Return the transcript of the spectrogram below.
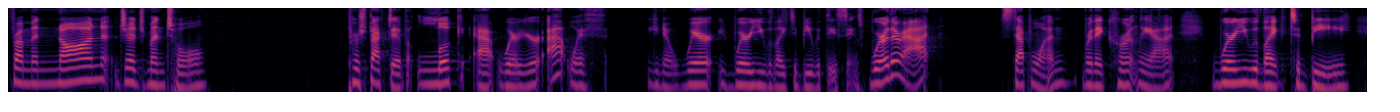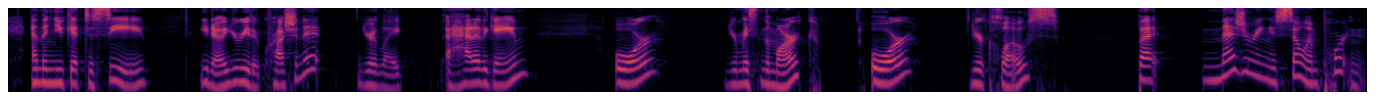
from a non judgmental perspective, look at where you're at with, you know, where where you would like to be with these things, where they're at, step one, where they currently at, where you would like to be. And then you get to see, you know, you're either crushing it, you're like ahead of the game, or you're missing the mark, or you're close. But measuring is so important,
